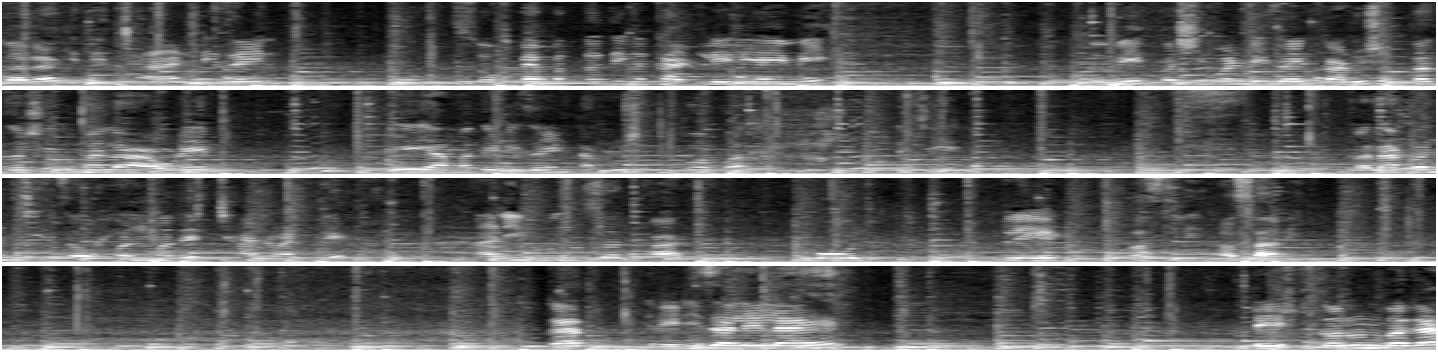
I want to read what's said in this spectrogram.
बघा किती छान डिझाईन. सोप्या पद्धतीनं काढलेली आहे मी. तुम्ही कशी पण डिझाईन काढू शकता जशी तुम्हाला आवडेल. ते यामध्ये डिझाईन टाकू शकतो आपण. त्याची कलाकांची चौकलमध्ये छान वाटते. आणि उंच थाट खोल प्लेट असली असावी. रेडी झालेला आहे. टेस्ट करून बघा.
